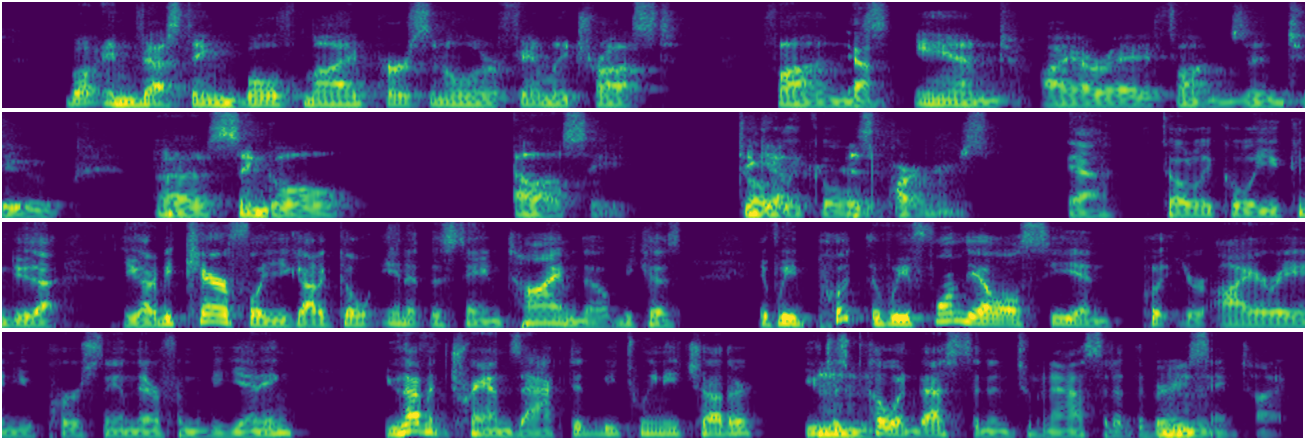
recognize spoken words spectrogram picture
investing both my personal or family trust funds yeah. and IRA funds into a single LLC together totally cool. as partners. Yeah, totally cool. You can do that. You got to be careful. You got to go in at the same time though, because if we put if we form the LLC and put your IRA and you personally in there from the beginning, you haven't transacted between each other. You just mm. co-invested into an asset at the very mm. same time.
